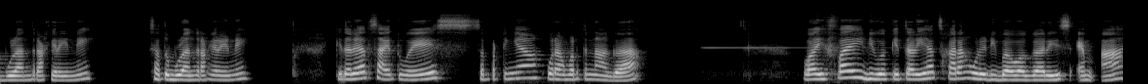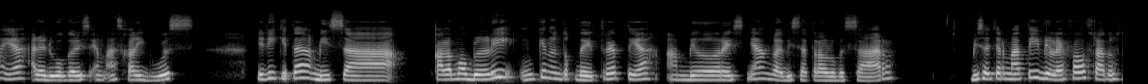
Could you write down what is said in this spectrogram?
bulan terakhir ini. Satu bulan terakhir ini. Kita lihat sideways, sepertinya kurang bertenaga. WiFi juga kita lihat sekarang udah di bawah garis MA ya, ada dua garis MA sekaligus. Jadi kita bisa kalau mau beli, mungkin untuk day trade ya, ambil range-nya nggak bisa terlalu besar. Bisa cermati di level 180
